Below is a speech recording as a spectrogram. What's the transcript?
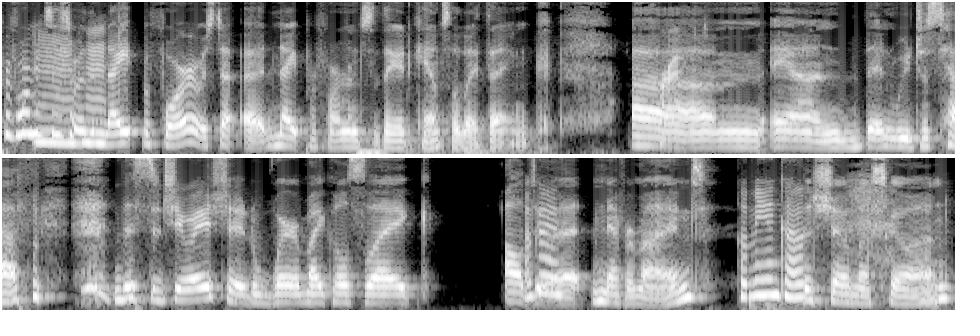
performances mm-hmm. or the mm-hmm. night before it was a night performance that they had canceled i think um, and then we just have this situation where Michael's like, I'll okay. do it. Never mind. Put me in coach. The show must go on.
